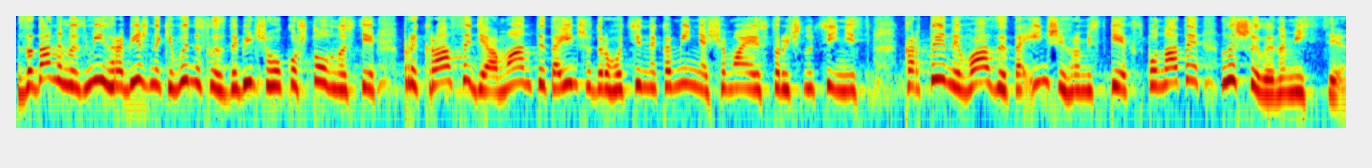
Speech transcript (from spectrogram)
За даними ЗМІ, грабіжники винесли здебільшого коштовності – прикраси, діаманти та інше дорогоцінне що має історичну цінність. Картини, вази та інші громісткі експонати лишили на місці.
